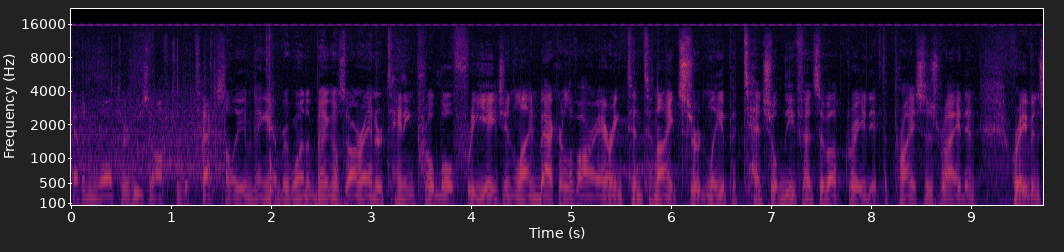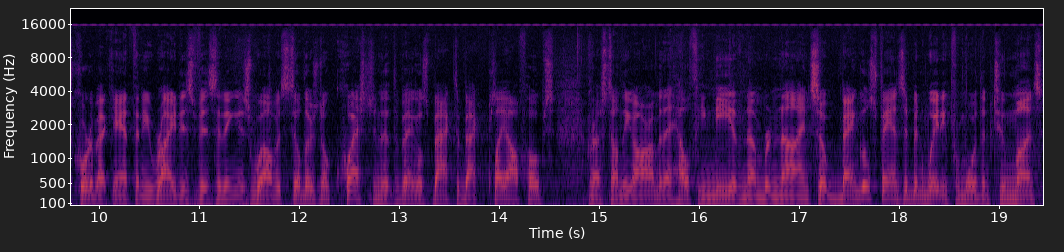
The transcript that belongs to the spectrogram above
Kevin Walter, who's off to the Texans. Good evening, everyone. The Bengals are entertaining Pro Bowl free agent linebacker LaVar Arrington tonight. Certainly a potential defensive upgrade if the price is right. And Ravens quarterback Anthony Wright is visiting as well. But still, there's no question that the Bengals' back-to-back -back playoff hopes rest on the arm and the healthy knee of number nine. So Bengals fans have been waiting for more than two months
